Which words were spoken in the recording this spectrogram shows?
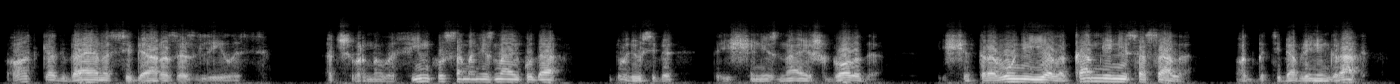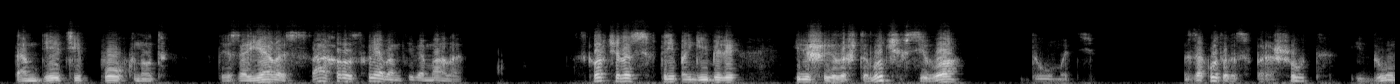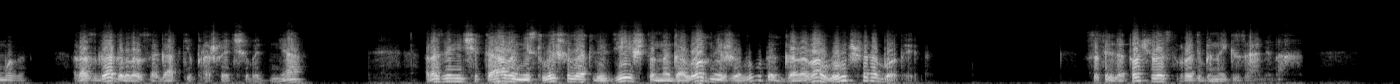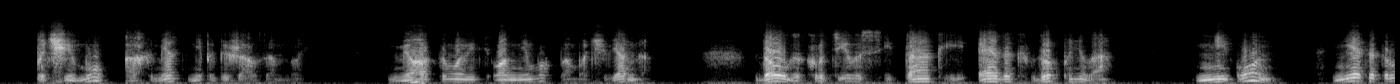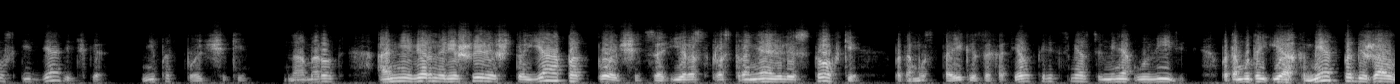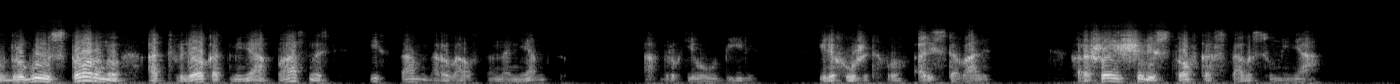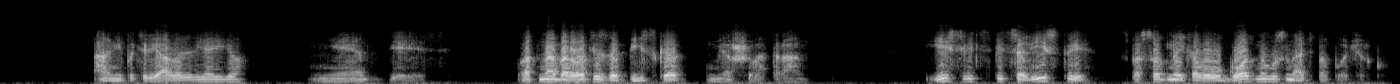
Вот когда я на себя разозлилась. Отшвырнула финку, сама не знаю куда. Говорю себе, ты еще не знаешь голода. Еще траву не ела, камни не сосала. Вот бы тебя в Ленинград, там дети пухнут. Ты заелась, сахару с хлебом тебе мало. Скорчилась в три погибели и решила, что лучше всего думать. Закуталась в парашют и думала разгадывала загадки прошедшего дня. Разве не читала, не слышала от людей, что на голодный желудок голова лучше работает? Сосредоточилась вроде бы на экзаменах. Почему Ахмед не побежал за мной? Мертвому ведь он не мог помочь, верно? Долго крутилась и так, и эдак, вдруг поняла. Ни он, ни этот русский дядечка, ни подпольщики. Наоборот, они верно решили, что я подпольщица и распространяю листовки, потому старик и захотел перед смертью меня увидеть, потому-то и Ахмед побежал в другую сторону, отвлек от меня опасность и сам нарвался на немцев. А вдруг его убили? Или, хуже того, арестовали? Хорошо еще листовка осталась у меня. А не потеряла ли я ее? Нет, здесь. Вот на обороте записка умершего от ран. Есть ведь специалисты, способные кого угодно узнать по почерку.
